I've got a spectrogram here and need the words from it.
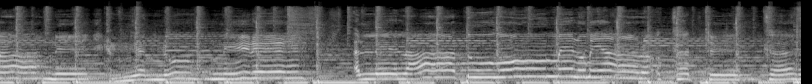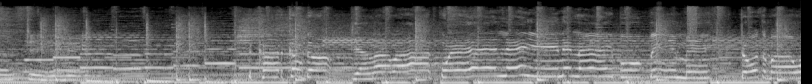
သားနဲ့မျက်နှာနေတယ်အလေလာသူကိုမဲလို့မရတော့အခက်တည်းခက်တယ်တစ်ခါတစ်ခေါက်တော့ပြန်လာပါကွယ်လဲရင်နဲ့လိုက်ဖို့ပေးမယ်တော့တဘာဝ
